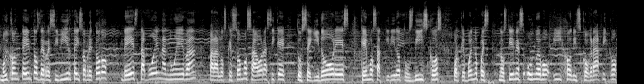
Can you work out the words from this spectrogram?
Muy contentos de recibirte y sobre todo de esta buena nueva para los que somos ahora sí que tus seguidores, que hemos adquirido tus discos, porque bueno, pues nos tienes un nuevo hijo discográfico,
